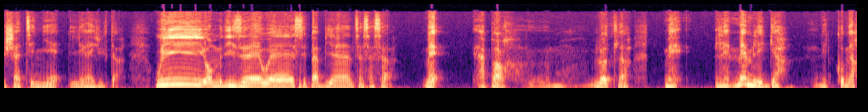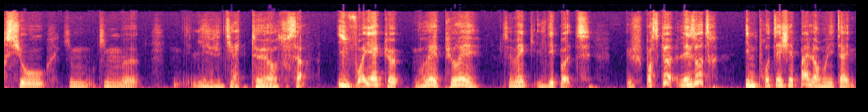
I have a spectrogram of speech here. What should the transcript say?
j'atteignais les résultats. Oui, on me disait, ouais, c'est pas bien, ça, ça, ça. Mais, à part euh, l'autre là, mais les, même les gars, les commerciaux, qui, qui me. Les directeurs, tout ça, ils voyaient que, ouais, purée, ce mec, il dépote. Parce que les autres, ils ne protégeaient pas leur money time.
